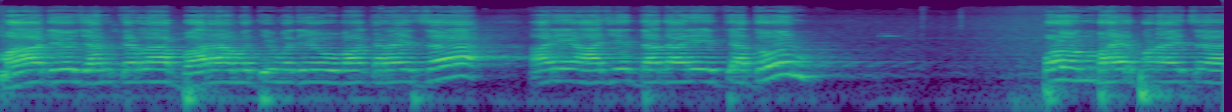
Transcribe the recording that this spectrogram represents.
महादेव जानकरला बारामती मध्ये उभा करायचं आणि अजित दादाने त्यातून पळून बाहेर पडायचं.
